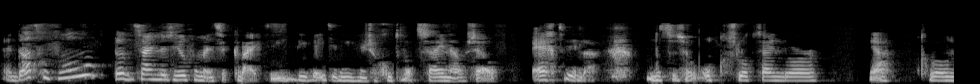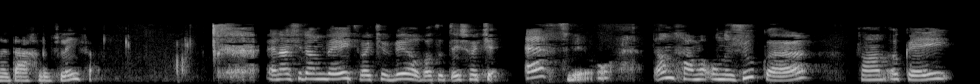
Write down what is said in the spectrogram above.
En dat gevoel, dat zijn dus heel veel mensen kwijt. Die, die weten niet meer zo goed wat zij nou zelf echt willen. Omdat ze zo opgeslokt zijn door ja, gewoon het dagelijks leven. En als je dan weet wat je wil, wat het is wat je echt wil, dan gaan we onderzoeken van oké, okay,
